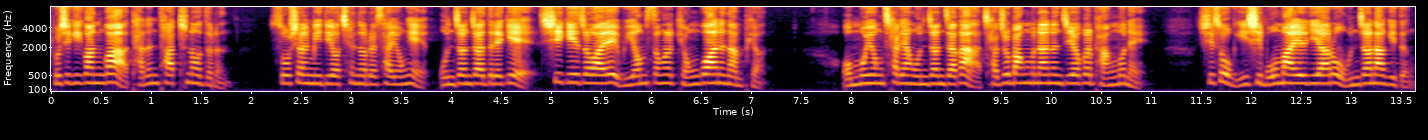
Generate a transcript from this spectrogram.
도시기관과 다른 파트너들은 소셜미디어 채널을 사용해 운전자들에게 시계 저하의 위험성을 경고하는 한편 업무용 차량 운전자가 자주 방문하는 지역을 방문해 시속 25마일 이하로 운전하기 등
